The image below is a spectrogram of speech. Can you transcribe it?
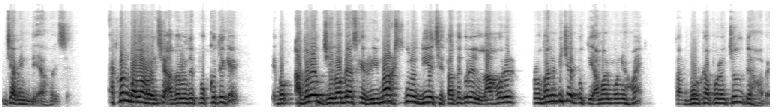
জামিন দেওয়া হয়েছে। এখন বলা হয়েছে আদালতের পক্ষ থেকে এবং আদালত যেভাবে আজকে রিমার্কসগুলো দিয়েছে, তাতে করে লাহোরের প্রধান বিচারপতি, আমার মনে হয় তার বোরকা পরে চলতে হবে।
